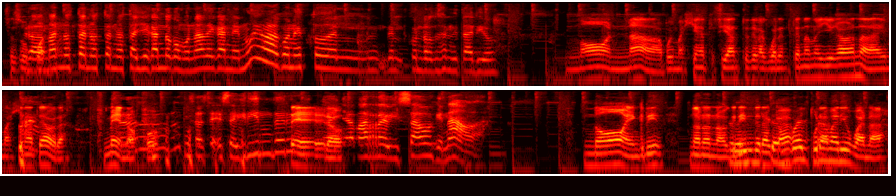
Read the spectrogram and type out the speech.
Se supone. Pero además no está, no, está, no está llegando como nada de carne nueva con esto del, del cordón sanitario. No, nada. Pues imagínate si antes de la cuarentena no llegaba nada. Imagínate ahora. Menos, pues. O sea, ese, grinder Pero- ya más revisado que nada. No, en Green. No, no, no. Grinder acá, vuelta. pura marihuana.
